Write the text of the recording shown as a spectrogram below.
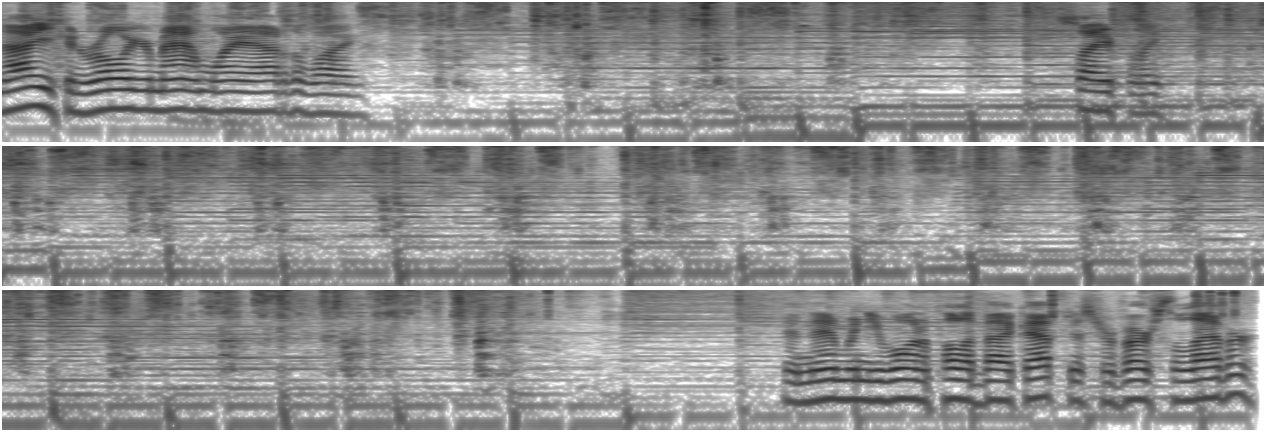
Now you can roll your manway out of the way safely. And then when you want to pull it back up, just reverse the lever.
